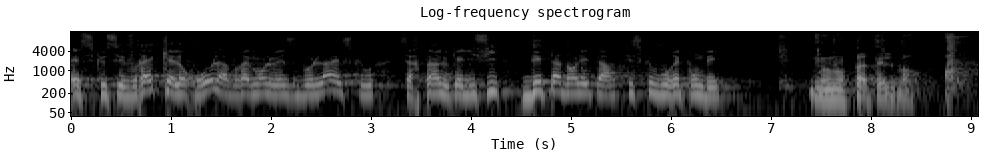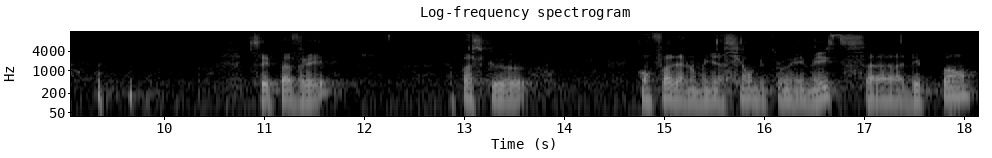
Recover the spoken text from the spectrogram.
Est-ce que c'est vrai? Quel rôle a vraiment le Hezbollah? Est-ce que certains le qualifient d'État dans l'État? Qu'est-ce que vous répondez? Non, non, pas tellement. C'est pas vrai. Parce que, enfin, la nomination du Premier ministre, ça dépend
